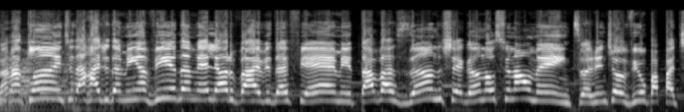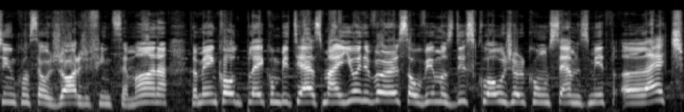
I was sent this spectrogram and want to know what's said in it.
Tá na Atlântida, rádio da minha vida, melhor vibe da FM, tá vazando, chegando aos finalmente. A gente ouviu o Papatinho com seu Jorge fim de semana, também Coldplay com BTS My Universe, ouvimos Disclosure com Sam Smith Let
